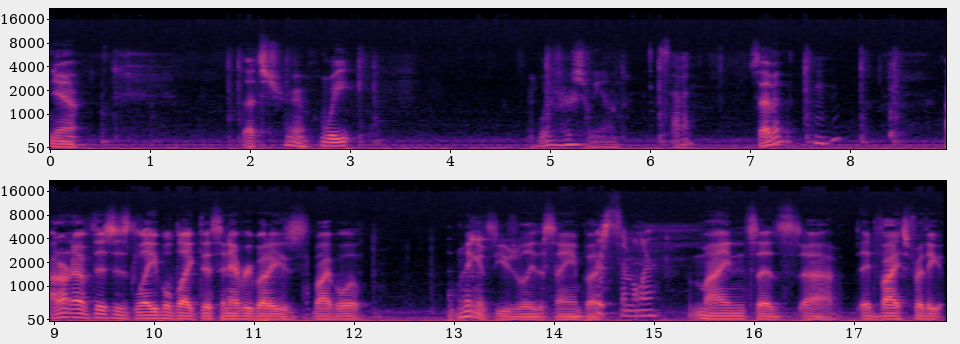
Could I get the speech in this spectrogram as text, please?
Yeah. That's true. We. What verse are we on? Seven. 7 Mhm. I don't know if this is labeled like this in everybody's Bible. I think it's usually the same, Or but similar. mine says uh, advice for the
